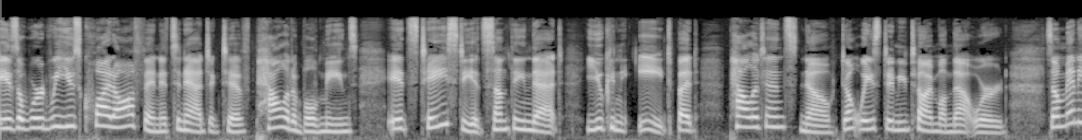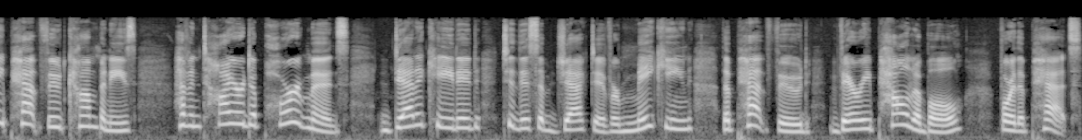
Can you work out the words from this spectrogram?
is a word we use quite often. It's an adjective. Palatable means it's tasty, it's something that you can eat. But palatants, no, don't waste any time on that word. So many pet food companies have entire departments dedicated to this objective or making the pet food very palatable for the pets,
